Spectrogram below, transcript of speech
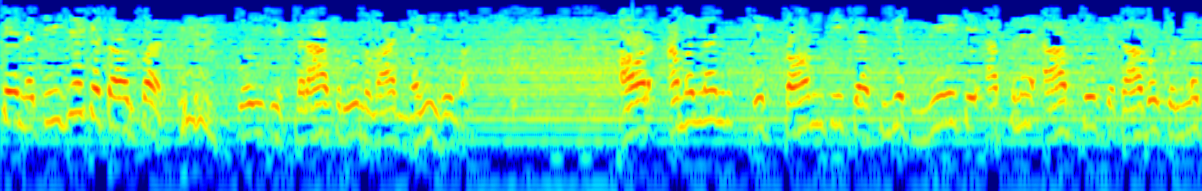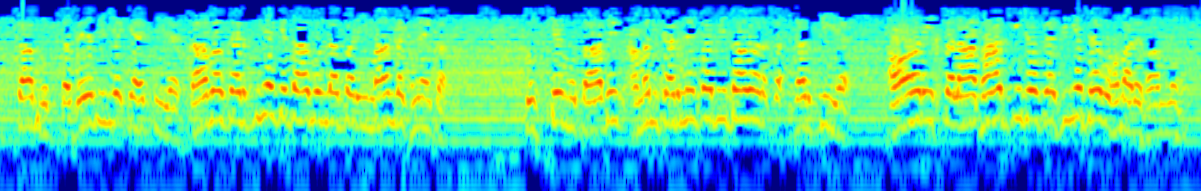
کے نتیجے کے طور پر کوئی اختلاف رونماد نہیں ہوگا۔ اور عملاً اس قوم کی کیفیت یہ کہ اپنے آپ کو کتاب و سنت کا متبع بھی یہ کہتی ہے، دعویٰ کرتی ہے کتاب اللہ پر ایمان رکھنے کا۔ اس کے مطابق عمل کرنے کا بھی دعویٰ کرتی ہے۔ اور اختلافات کی جو کیفیت ہے وہ ہمارے سامنے ہے۔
